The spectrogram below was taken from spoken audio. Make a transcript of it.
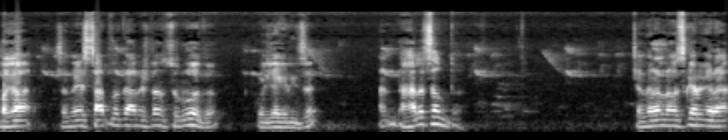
बघा संध्याकाळी सातला ते अनुष्ठान सुरू होतं कोजागिरीचं आणि दहाला संपतं. चंद्राला नमस्कार करा.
